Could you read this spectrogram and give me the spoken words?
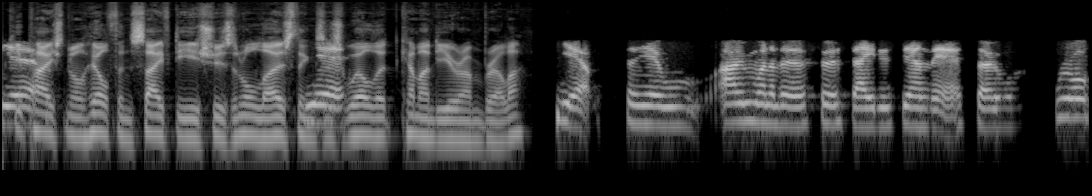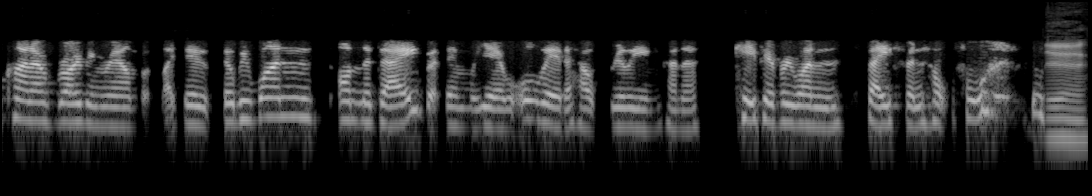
yeah. occupational health and safety issues and all those things Yeah. as well that come under your umbrella. Yeah. So yeah, well, I'm one of the first aiders down there. So we're all kind of roving around, but like there, there'll be one on the day, but then we, yeah, we're all there to help really and kind of keep everyone safe and helpful. Yeah.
